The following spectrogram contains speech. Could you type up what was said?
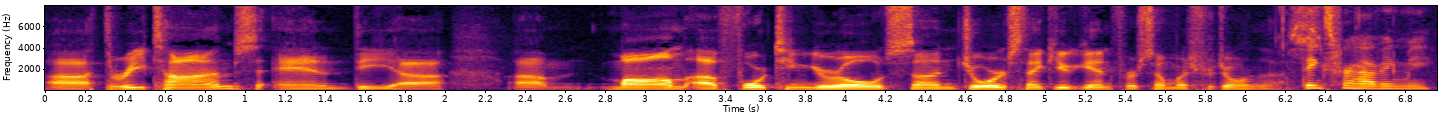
uh, three times, and the uh, um, mom of 14 year old son George. Thank you again for so much for joining us. Thanks for having me.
